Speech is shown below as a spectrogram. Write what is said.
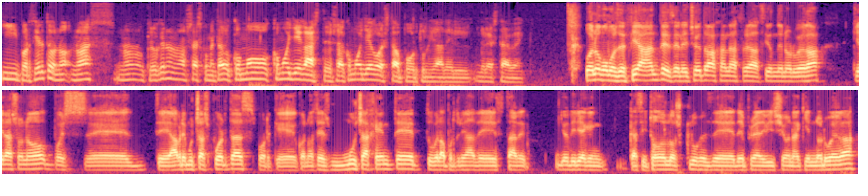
Y por cierto, no, no has, no, creo que no nos has comentado cómo, cómo llegaste, o sea, cómo llegó esta oportunidad del, del Stabac. Bueno, como os decía antes, el hecho de trabajar en la Federación de Noruega, quieras o no, pues eh, te abre muchas puertas porque conoces mucha gente. Tuve la oportunidad de estar, yo diría que en casi todos los clubes de, de Primera División aquí en Noruega.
